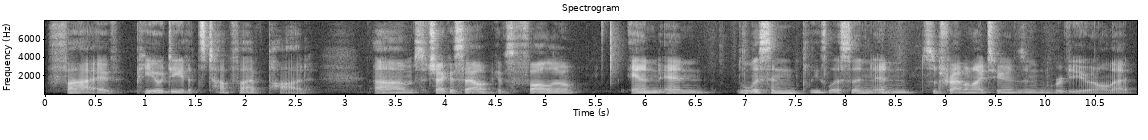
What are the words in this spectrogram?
5 pod that's top 5 pod um, so check us out. Give us a follow. And and listen please listen and subscribe on itunes and review and all that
